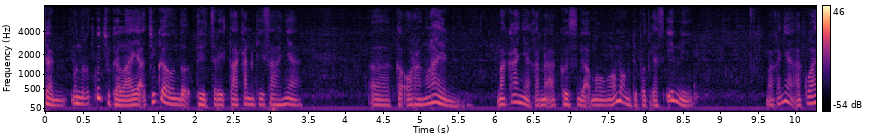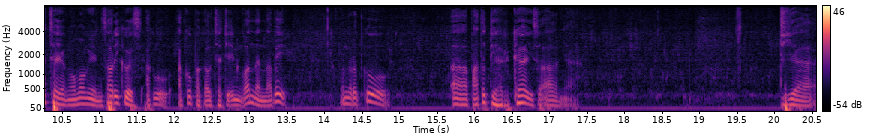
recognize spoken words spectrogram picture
Dan menurutku juga layak juga untuk diceritakan kisahnya uh, ke orang lain. Makanya karena Agus nggak mau ngomong di podcast ini makanya aku aja yang ngomongin. Sorry Gus. Aku aku bakal jadiin konten tapi menurutku uh, patut dihargai soalnya. Dia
